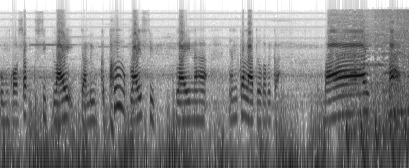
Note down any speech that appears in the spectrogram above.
ผมขอสัก 10 ไลค์ อย่าลืมกระทืบไลค์ 10 ไลค์นะฮะ งั้นก็ลาตัวกันไปก่อน บายบาย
